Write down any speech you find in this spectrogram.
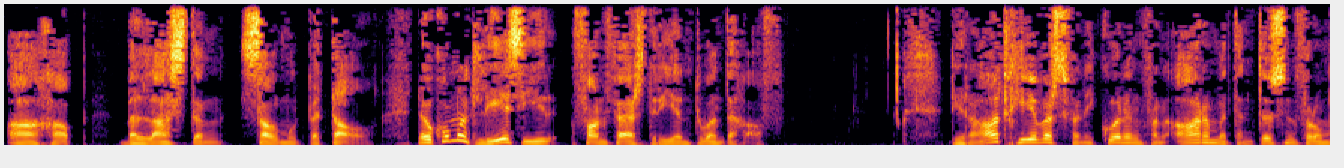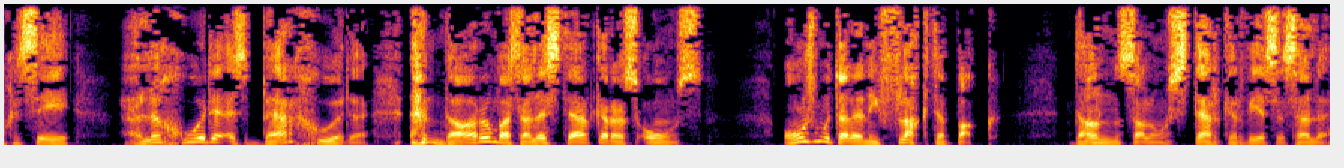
Agab belasting sal moet betaal. Nou kom ek lees hier van vers 23 af. Die raadgewers van die koning van Aram het intussen vir hom gesê: "Hulle gode is berggode en daarom was hulle sterker as ons. Ons moet hulle in die vlakte pak, dan sal ons sterker wees as hulle.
